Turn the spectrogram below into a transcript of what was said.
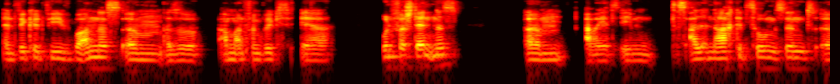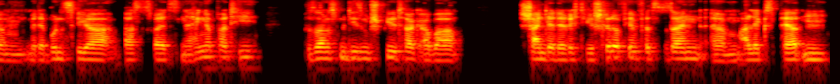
entwickelt wie woanders. Ähm, also am Anfang wirklich eher Unverständnis. Ähm, aber jetzt eben, dass alle nachgezogen sind. Ähm, mit der Bundesliga war es zwar jetzt eine Hängepartie, besonders mit diesem Spieltag, aber scheint ja der richtige Schritt auf jeden Fall zu sein. Ähm, alle Experten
